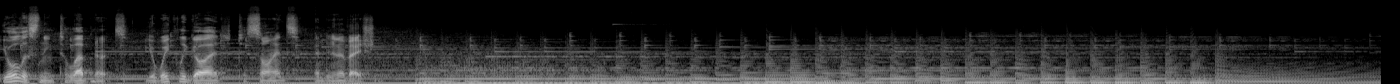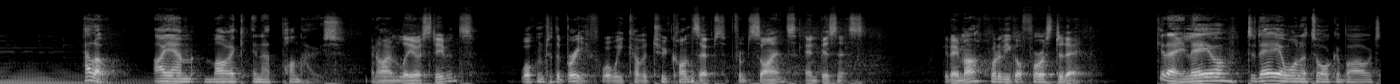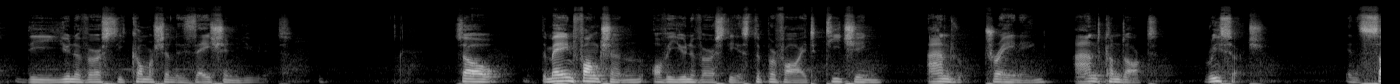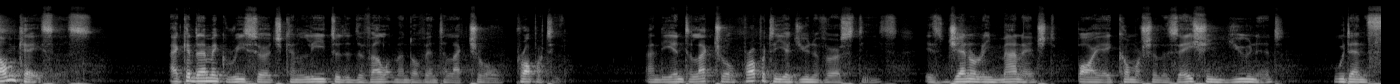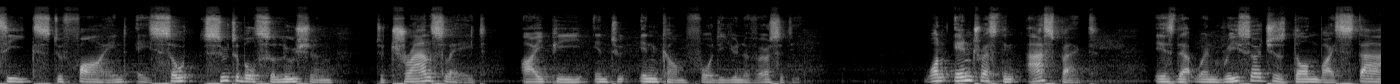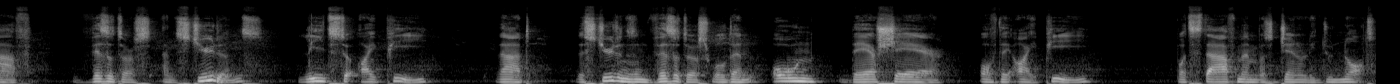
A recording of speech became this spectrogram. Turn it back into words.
You're listening to Lab Notes, your weekly guide to science and innovation. Hello, I am Mark Inat. And I'm Leo Stevens. Welcome to The Brief, where we cover two concepts from science and business. G'day, Mark. What have you got for us today? G'day, Leo. Today I want to talk about the university commercialization unit. So, the main function of a university is to provide teaching and training and conduct research. In some cases, academic research can lead to the development of intellectual property. And the intellectual property at universities is generally managed by a commercialization unit who then seeks to find a so suitable solution to translate IP into income for the university. One interesting aspect is that when research is done by staff, visitors, and students leads to IP, that the students and visitors will then own their share of the IP, but staff members generally do not.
